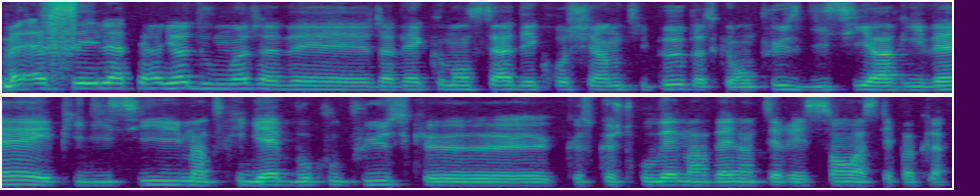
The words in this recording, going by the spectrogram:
Mais c'est la période où moi j'avais j'avais commencé à décrocher un petit peu parce qu'en plus DC arrivait et puis DC m'intriguait beaucoup plus que, que ce que je trouvais Marvel intéressant à cette époque-là.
